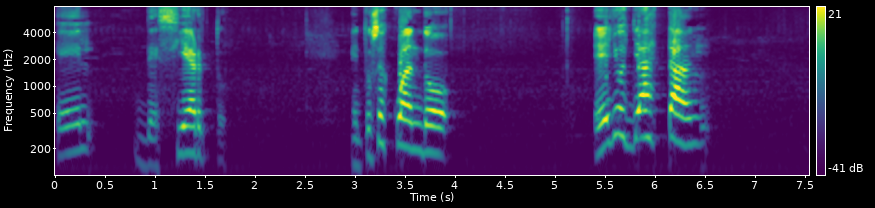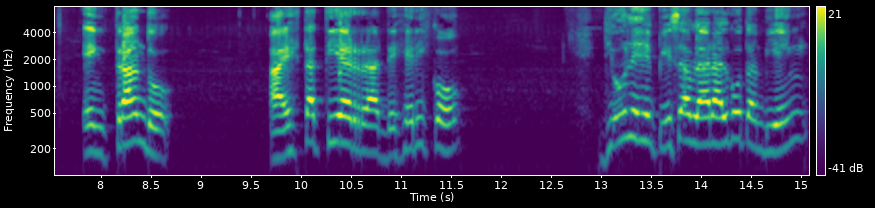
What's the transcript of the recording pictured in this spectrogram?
el desierto. Entonces cuando ellos ya están entrando a esta tierra de Jericó, Dios les empieza a hablar algo también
